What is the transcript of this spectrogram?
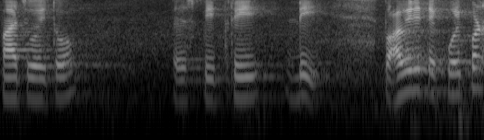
પાંચ હોય તો એસપી થ્રી ડી તો આવી રીતે કોઈ પણ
